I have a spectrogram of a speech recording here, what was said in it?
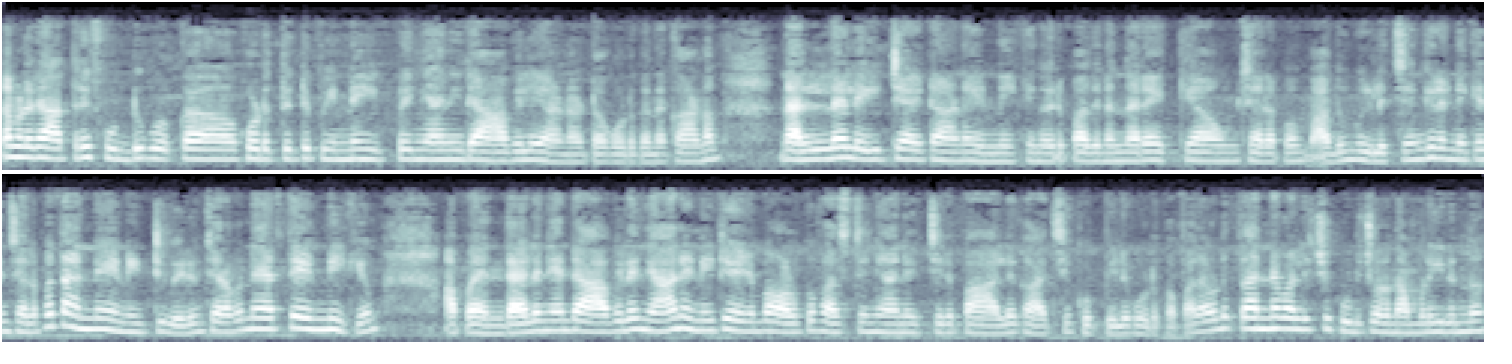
നമ്മൾ രാത്രി ഫുഡ് കൊടുത്തിട്ട് പിന്നെ ഇപ്പം ഞാൻ ഈ രാവിലെയാണ് കേട്ടോ കൊടുക്കുന്നത്. കാരണം നല്ല ലേറ്റ് ആയിട്ടാണ് എണ്ണീക്കുന്നത് ഒരു പതിനൊന്നര ഒക്കെ ആവും. ചിലപ്പം അതും വിളിച്ചെങ്കിൽ എണ്ണീക്കും ചിലപ്പോൾ തന്നെ എണീറ്റ് വരും. ചിലപ്പോൾ നേരത്തെ എണ്ണീക്കും അപ്പോൾ എന്തായാലും ഞാൻ രാവിലെ ഞാൻ എണ്ണീറ്റ് കഴിയുമ്പോൾ അവൾക്ക് ഫസ്റ്റ് ഞാൻ ഇച്ചിരി പാൽ കാച്ചി കുപ്പിയിൽ കൊടുക്കും. അപ്പോൾ അതവിടെ തന്നെ വലിച്ചു കുടിച്ചോളും. നമ്മളിരുന്ന്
